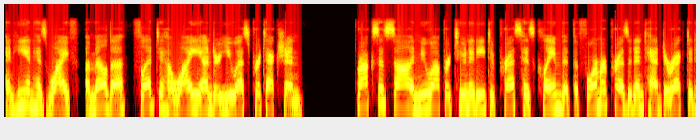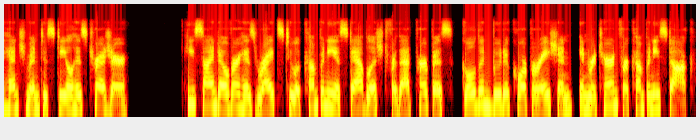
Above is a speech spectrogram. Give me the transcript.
and he and his wife, Imelda, fled to Hawaii under U.S. protection. Roxas saw a new opportunity to press his claim that the former president had directed henchmen to steal his treasure. He signed over his rights to a company established for that purpose, Golden Buddha Corporation, in return for company stock.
